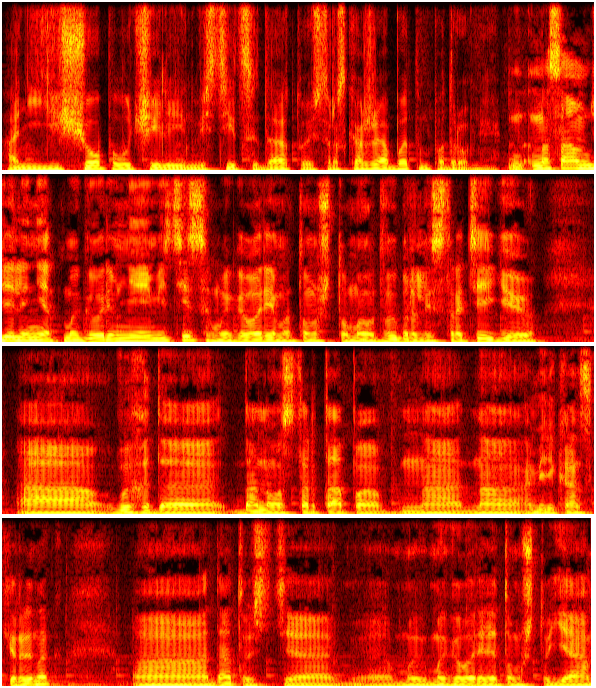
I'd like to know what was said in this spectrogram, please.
они еще получили инвестиции, да, то есть расскажи об этом подробнее. На самом деле нет, мы говорим не о инвестициях, мы говорим о том, что мы вот выбрали стратегию а, выхода данного стартапа на, на американский рынок. А, да, то есть а, мы, мы говорили о том, что я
